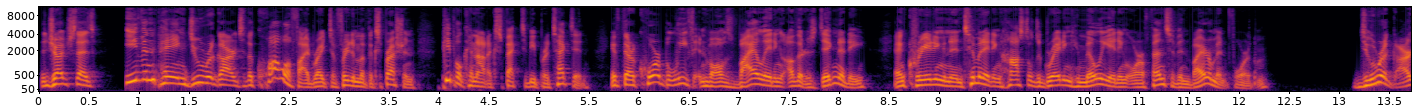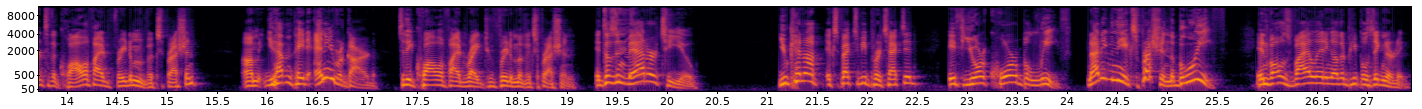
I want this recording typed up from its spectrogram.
The judge says even paying due regard to the qualified right to freedom of expression, people cannot expect to be protected if their core belief involves violating others' dignity and creating an intimidating, hostile, degrading, humiliating, or offensive environment for them. Due regard to the qualified freedom of expression? Um, you haven't paid any regard to the qualified right to freedom of expression. It doesn't matter to you. You cannot expect to be protected if your core belief, not even the expression, the belief, involves violating other people's dignity.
